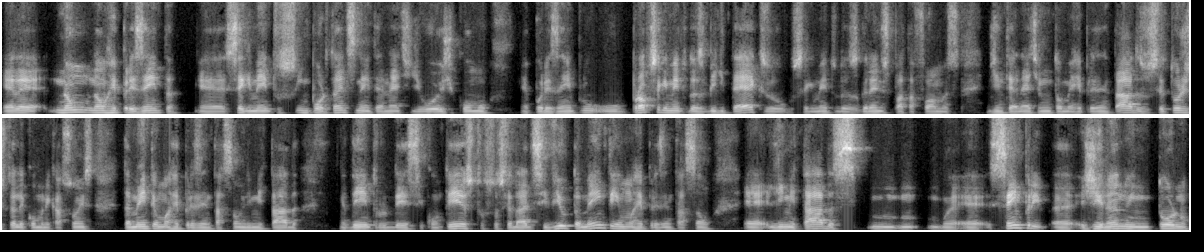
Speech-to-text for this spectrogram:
Ela é, não, não representa é, segmentos importantes na internet de hoje, como, por exemplo, o próprio segmento das big techs, ou o segmento das grandes plataformas de internet não estão bem representadas, o setor de telecomunicações também tem uma representação limitada dentro desse contexto. Sociedade civil também tem uma representação é, limitada, é, sempre é, girando em torno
